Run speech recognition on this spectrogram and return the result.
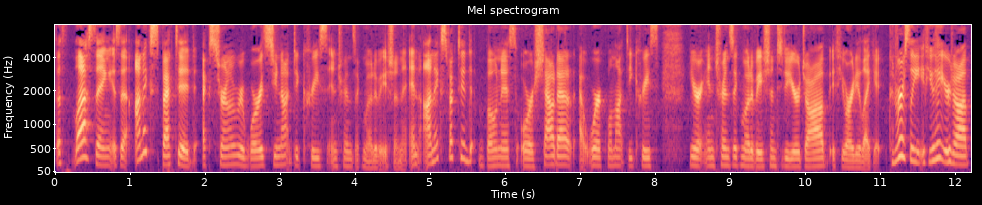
The th- last thing is that unexpected external rewards do not decrease intrinsic motivation. An unexpected bonus or shout out at work will not decrease your intrinsic motivation to do your job if you already like it. Conversely, if you hate your job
